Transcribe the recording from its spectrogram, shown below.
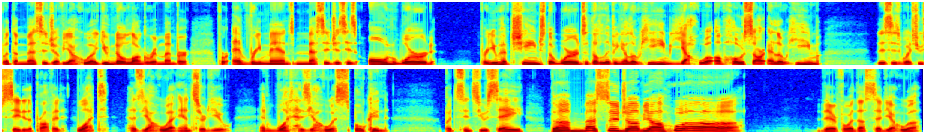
But the message of Yahuwah you no longer remember, for every man's message is his own word. For you have changed the words of the living Elohim, Yahuwah of hosts our Elohim. This is what you say to the prophet What has Yahuwah answered you? And what has Yahuwah spoken? But since you say, The message of Yahuwah, therefore thus said Yahuwah,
